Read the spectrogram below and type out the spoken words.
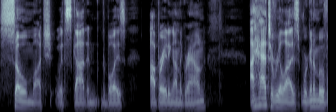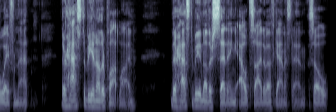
so much with Scot and the boys operating on the ground, I had to realize we're going to move away from that. There has to be another plot line. There has to be another setting outside of Afghanistan. So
